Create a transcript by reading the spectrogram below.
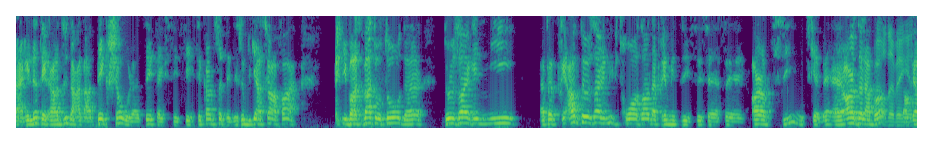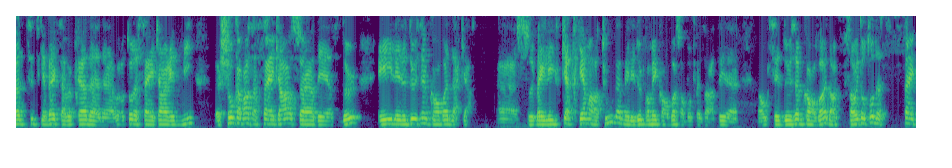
arrives là, t'es rendu dans, dans le big show. Là, fait que c'est comme ça. T'as des obligations à faire. Il va se battre autour de deux heures et demie, à peu près entre 2h30 et 3h d'après-midi. C'est heure d'ici, du Québec, euh, heure de là-bas. Donc, heure d'ici du Québec, c'est à peu près autour de 5h30. Le show commence à 5h sur RDS2 et il est le deuxième combat de la carte. Euh, ben, il est le quatrième en tout, là, mais les deux premiers combats ne sont pas présentés. Euh, donc, c'est le deuxième combat. Donc, ça va être autour de 5.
